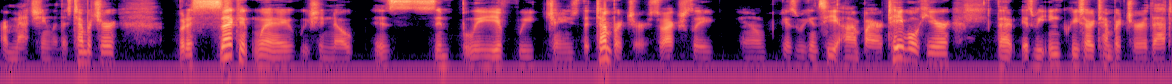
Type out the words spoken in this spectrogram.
or matching with this temperature. But a second way we should note is simply if we change the temperature. So actually, you know, because we can see by our table here that as we increase our temperature, that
